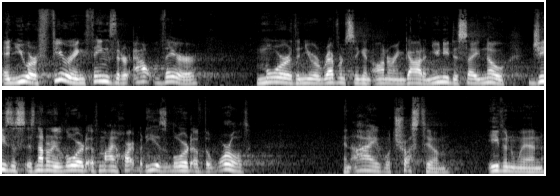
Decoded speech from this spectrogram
and you are fearing things that are out there more than you are reverencing and honoring God. And you need to say, No, Jesus is not only Lord of my heart, but He is Lord of the world. And I will trust Him even when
